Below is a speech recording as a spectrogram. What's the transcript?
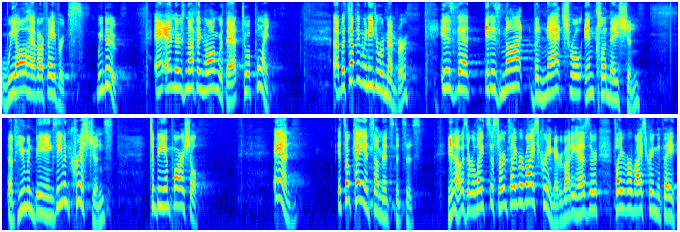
we all have our favorites. We do. And, and there's nothing wrong with that to a point. Uh, but something we need to remember is that it is not the natural inclination of human beings, even Christians, to be impartial. And it's okay in some instances. You know, as it relates to certain flavor of ice cream, everybody has their flavor of ice cream that they,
